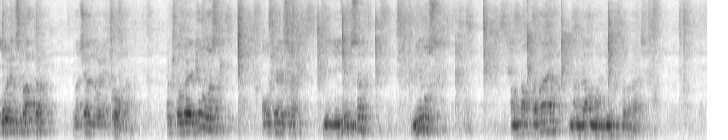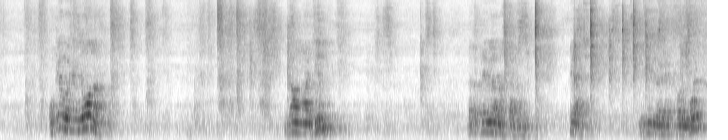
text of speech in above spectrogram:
как Лоренц-фактор начального электрона. Так что V1 у нас получается единица минус 1 вторая на гамма 1 в квадрате. У первого электрона гамма 1 это примерно, скажем, 5 гигаэлектрон-вольт,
